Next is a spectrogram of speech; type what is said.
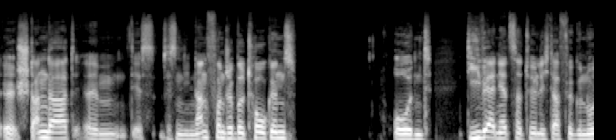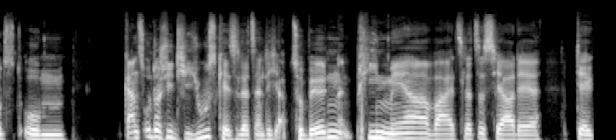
äh, Standard. Ähm, das, das sind die Non-Fungible Tokens. Und die werden jetzt natürlich dafür genutzt, um ganz unterschiedliche Use Cases letztendlich abzubilden. Primär war jetzt letztes Jahr der, der,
